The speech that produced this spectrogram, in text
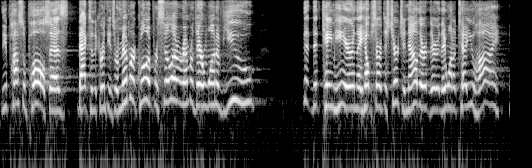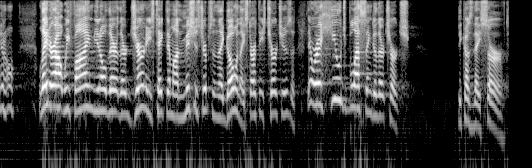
the Apostle Paul says back to the Corinthians, remember Aquila and Priscilla? Remember they're one of you that, that came here and they helped start this church, and now they're, they're, they want to tell you hi. You know, Later out, we find, you know, their, their journeys take them on mission trips and they go and they start these churches. They were a huge blessing to their church because they served,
